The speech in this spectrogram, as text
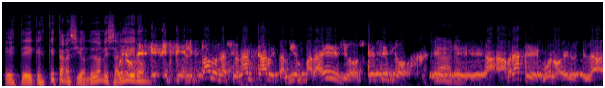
Este, ¿qué, están haciendo? ¿De dónde salieron? es, que, el Estado Nacional cabe también para ellos. ¿Qué es esto? Eh, eh, eh, habrá que, bueno, la,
